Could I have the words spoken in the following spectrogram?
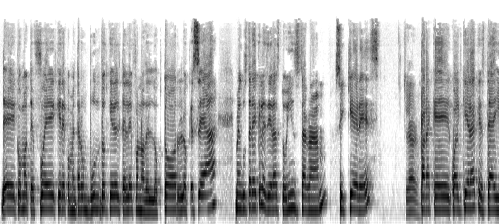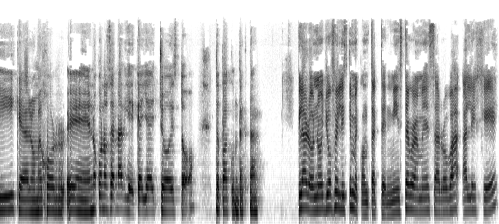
de cómo te fue, quiere comentar un punto, quiere el teléfono del doctor, lo que sea. Me gustaría que les dieras tu Instagram, si quieres. Claro. Para que cualquiera que esté ahí, que a lo mejor eh, no conoce a nadie que haya hecho esto, te pueda contactar. Claro, no, yo feliz que me contacten. Mi Instagram es arroba aleg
